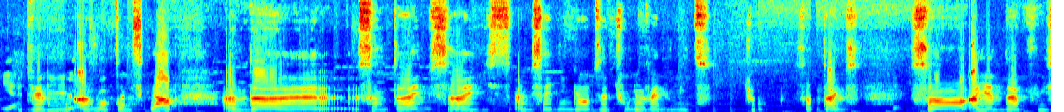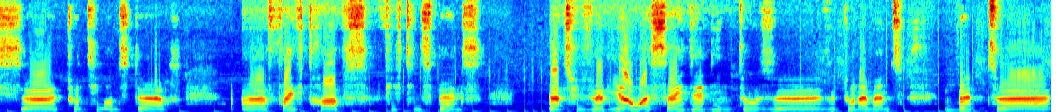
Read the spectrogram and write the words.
yeah. usually as a 10th card and uh, sometimes I, I'm siding out the 2 level limit too sometimes. So I end up with uh, 20 monsters uh, 5 traps 15 spells that's usually how I sided into the, the tournament but uh,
